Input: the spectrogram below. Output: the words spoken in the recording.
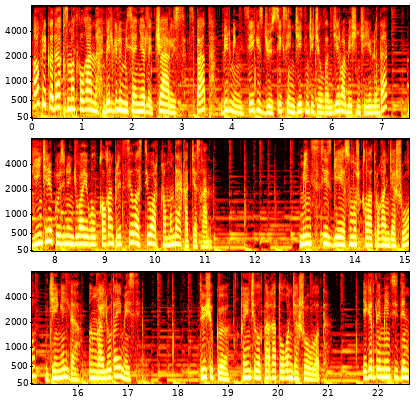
Африкада кызмат кылган белгилүү миссионер чарльз стат бир миң сегиз жүз сексен жетинчи жылдын жыйырма бешинчи июлунда кийинчерээк өзүнүн жубайы болуп калган прицила стюартка мындай кат жазган. Мен сизге сунуш кыла турган жашоо жеңил да ыңгайлуу да эмес. Түйшүккө кыйынчылыктарга толгон жашоо болот. Эгерде мен сиздин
